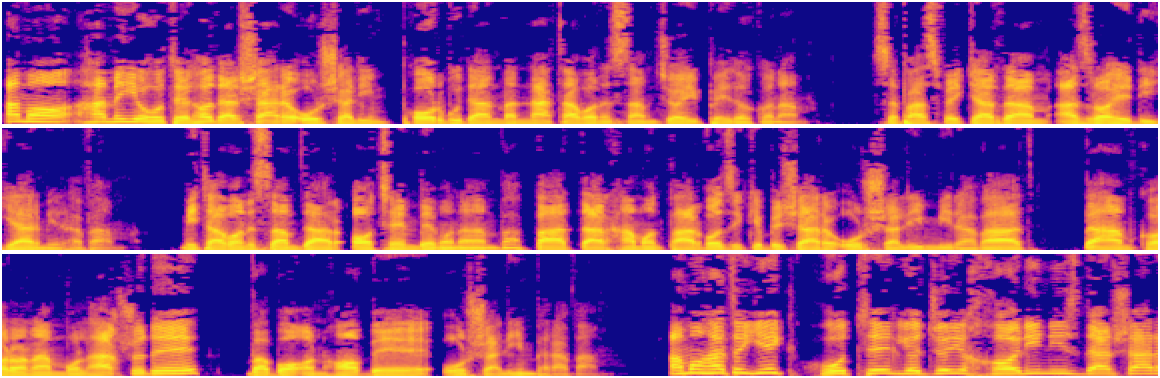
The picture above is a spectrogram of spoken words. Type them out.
اما همه هتل ها در شهر اورشلیم پر بودند و نتوانستم جایی پیدا کنم. سپس فکر کردم از راه دیگر می روم. می توانستم در آتن بمانم و بعد در همان پروازی که به شهر اورشلیم می رود به همکارانم ملحق شده و با آنها به اورشلیم بروم. اما حتی یک هتل یا جای خالی نیز در شهر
